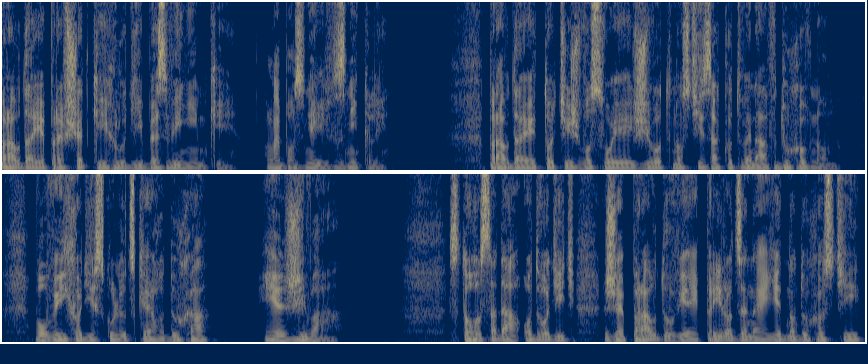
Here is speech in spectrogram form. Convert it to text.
Pravda je pre všetkých ľudí bez výnimky, lebo z nej vznikli. Pravda je totiž vo svojej životnosti zakotvená v duchovnom. Vo východisku ľudského ducha je živá. Z toho sa dá odvodiť, že pravdu v jej prirodzenej jednoduchosti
